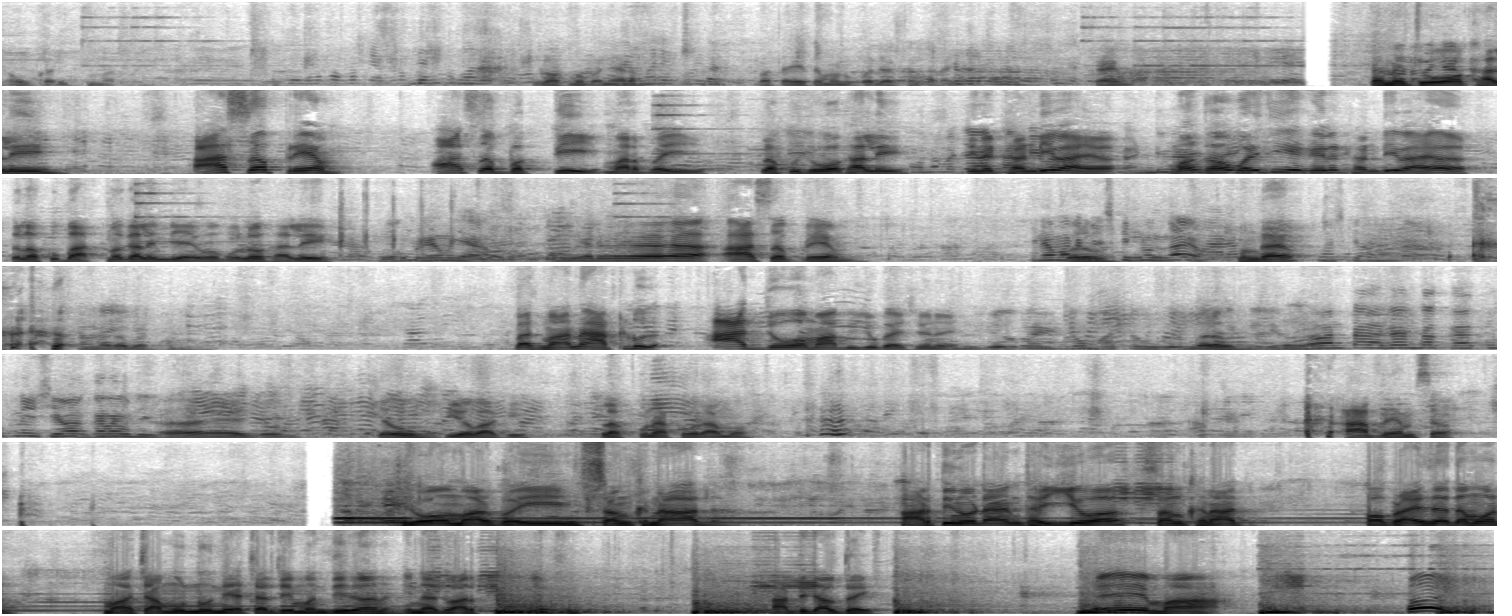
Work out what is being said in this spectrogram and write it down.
નવું કરીશું મારે. બ્લોગમાં બન્યા રહો. બતાવીએ તમારું પ્રદર્શન દર્શન કરાવી જય માતાજી. તમે જુઓ ખાલી. આ સ પ્રેમ આ સ ભક્તિ માર ભાઈ. લખું જુઓ ખાલી. એને ઠંડી વાય. મને ખબર પડી જઈએ કે એને ઠંડી વાય. તો લખું બાથમાં ગાલીને બી આવ્યો. બોલો ખાલી. આ સ પ્રેમ. બરોબર. મંગાયો? બરોબર. બસ માને આટલું આ જ જોવામાં બીજું કશું નહીં. બરોબર? કેવું ઊંઘ્યો બાકી? લખું ના ખોરામાં. આ પ્રેમ છે. જો માર ભાઈ શંખનાદ. આરતીનો ટાઈમ થઈ ગયો હ શંખનાદ. ખભરાય છે તમોન? માં ચામુંડનું નેચર જે મંદિર છે ને એના દ્વાર આરતી ચાલુ થઈ. એ માં ઓય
